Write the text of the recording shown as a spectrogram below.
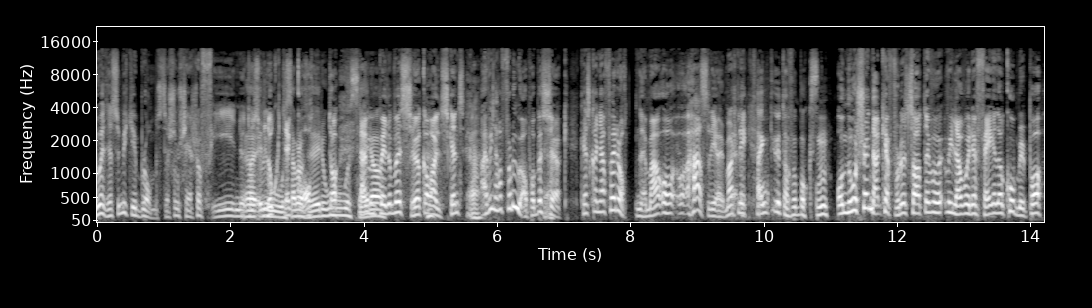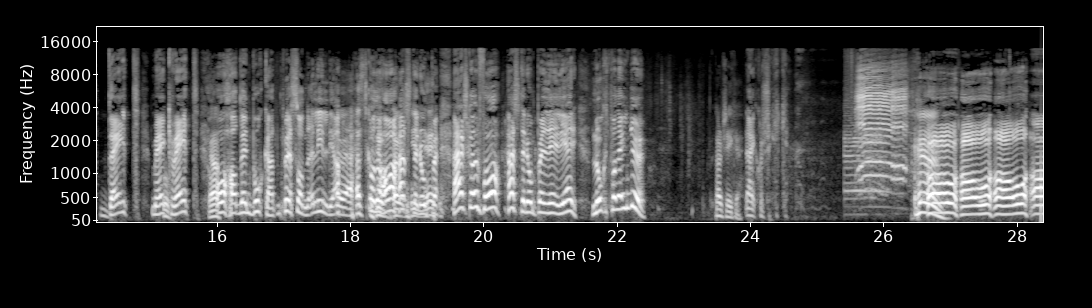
nå er det så mye blomster som ser så fine ut, og som lukter godt, og roser de og- på besøk av alskens. Jeg vil ha flua på besøk. Hvordan kan jeg forråtne meg og, og hesliggjøre meg slik? Tenk utafor boksen. Og nå skjønner jeg hvorfor du sa at det ville ha vært feil å komme på date med ei kveit Ja. og ha den buketten med sånne liljer. Skal du ha hesterumpe? Her skal du få hesterumpeliljer! Lukt på den, du! Kanskje ikke. Nei, kanskje ikke. Ho, ho, ho, ho.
